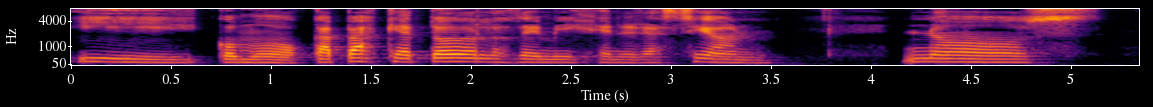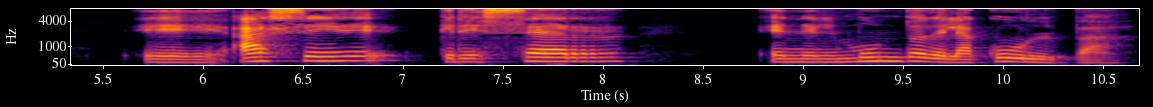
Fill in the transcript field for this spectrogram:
y como capaz que a todos los de mi generación nos eh, hace crecer en el mundo de la culpa.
